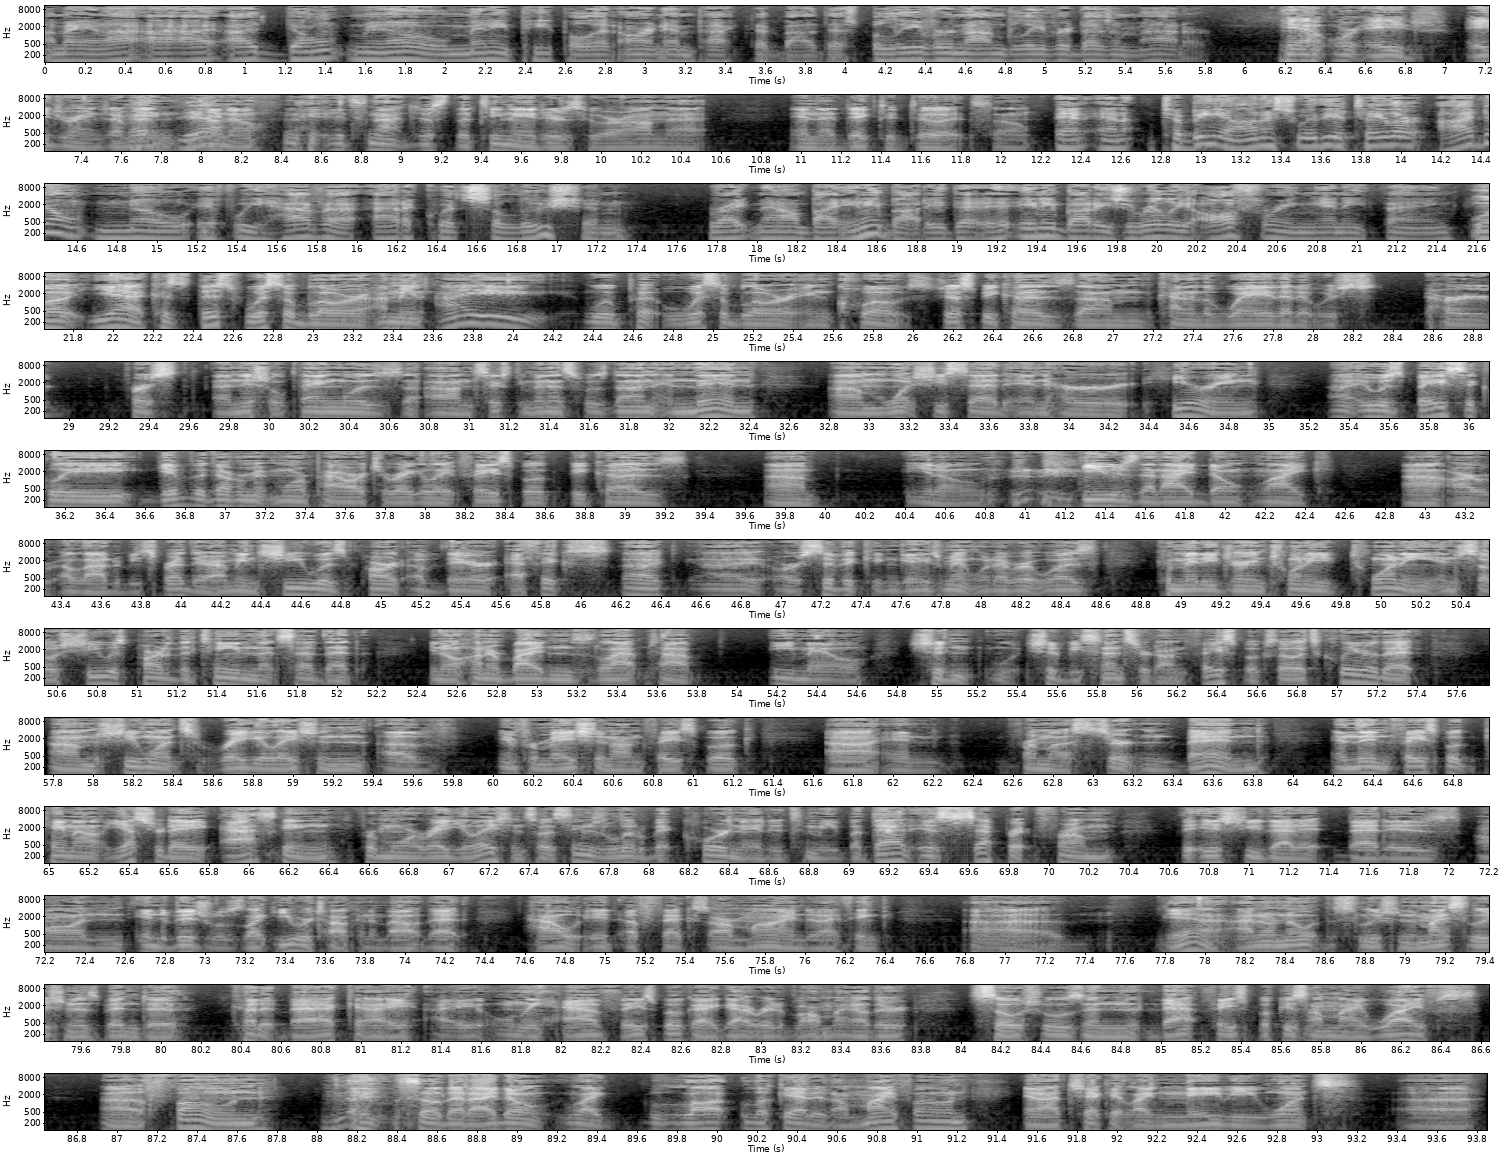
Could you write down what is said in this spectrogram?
I mean, I, I, I don't know many people that aren't impacted by this. Believer, non believer, doesn't matter. Yeah, or age age range. I mean, yeah. you know, it's not just the teenagers who are on that and addicted to it. So, And and to be honest with you, Taylor, I don't know if we have an adequate solution right now by anybody that anybody's really offering anything. well, yeah, because this whistleblower, I mean, I will put whistleblower in quotes just because um, kind of the way that it was her first initial thing was on 60 Minutes was done, and then um, what she said in her hearing, uh, it was basically give the government more power to regulate Facebook because. Um, you know, views that I don't like uh, are allowed to be spread there. I mean, she was part of their ethics uh, uh, or civic engagement, whatever it was, committee during 2020, and so she was part of the team that said that you know Hunter Biden's laptop email shouldn't should be censored on Facebook. So it's clear that um, she wants regulation of information on Facebook uh, and from a certain bend. And then Facebook came out yesterday asking for more regulation. So it seems a little bit coordinated to me, but that is separate from the issue that it that is on individuals, like you were talking about, that how it affects our mind. And I think, uh, yeah, I don't know what the solution. My solution has been to cut it back. I I only have Facebook. I got rid of all my other socials, and that Facebook is on my wife's uh, phone. so that I don't like lo- look at it on my phone, and I check it like maybe once uh,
